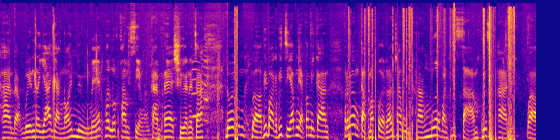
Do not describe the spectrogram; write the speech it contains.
ทานแบบเว้นระยะอย่างน้อย 1 เมตร เพื่อลดความเสี่ยงของการแพร่เชื้อนะจ๊ะ โดยคุณเอ่อพี่บอยกับพี่เจี๊ยบเนี่ยก็มีการเริ่มกลับมาเปิดร้านชาบูอีกครั้งเมื่อวันที่ 3 พฤษภาที่อ่า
